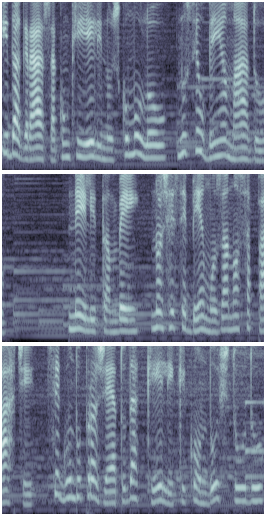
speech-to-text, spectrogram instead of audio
e da graça com que Ele nos cumulou no seu bem-amado. Nele também nós recebemos a nossa parte, segundo o projeto daquele que conduz tudo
